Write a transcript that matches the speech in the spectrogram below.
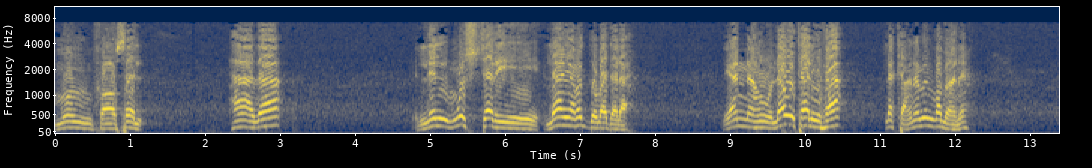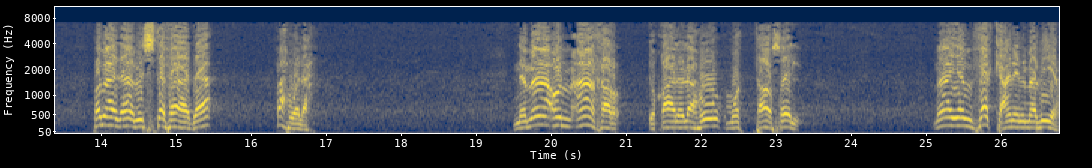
منفصل. هذا للمشتري لا يرد بدله لأنه لو تلف لكان من ضمانه. فما دام استفاد فهو له. نماء آخر يقال له متصل. ما ينفك عن المبيع.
